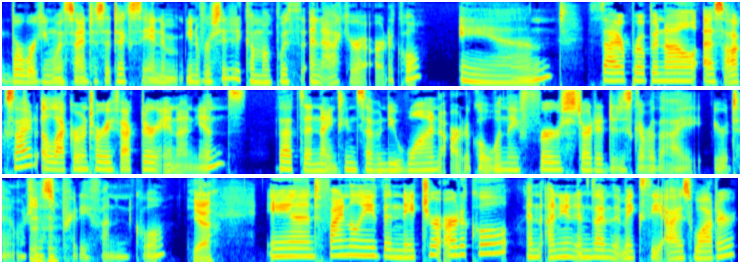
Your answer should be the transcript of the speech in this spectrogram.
were working with scientists at Texas A&M University to come up with an accurate article. And thiopropanal S oxide, a lacrimatory factor in onions. That's a 1971 article when they first started to discover the eye irritant, which is mm-hmm. pretty fun and cool. Yeah. And finally, the Nature article, an onion enzyme that makes the eyes water.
